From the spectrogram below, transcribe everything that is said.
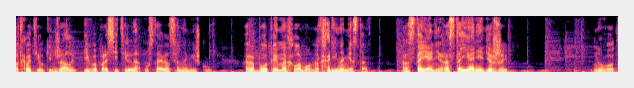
Подхватил кинжалы и вопросительно уставился на Мишку. «Работай, Махламон, отходи на место!» «Расстояние, расстояние держи!» Ну вот,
